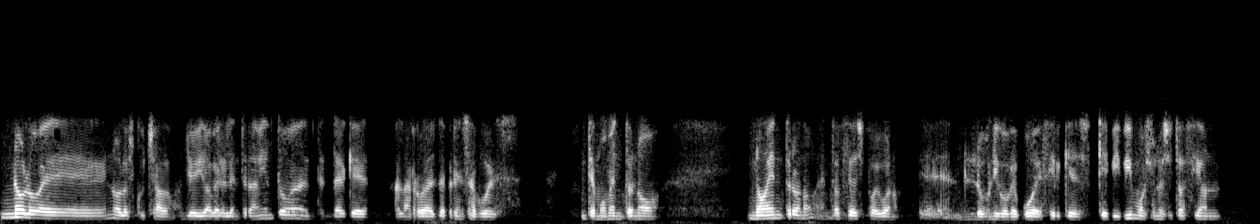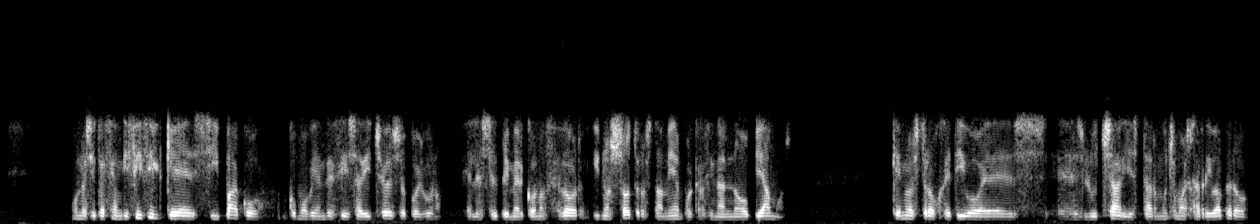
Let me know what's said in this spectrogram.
No lo he, no lo he escuchado. Yo he ido a ver el entrenamiento, a entender que a las ruedas de prensa, pues, de momento no, no entro, ¿no? Entonces, pues bueno, eh, lo único que puedo decir que es que vivimos una situación, una situación difícil que si Paco, como bien decís, ha dicho eso, pues bueno, él es el primer conocedor y nosotros también, porque al final no obviamos que nuestro objetivo es, es luchar y estar mucho más arriba, pero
